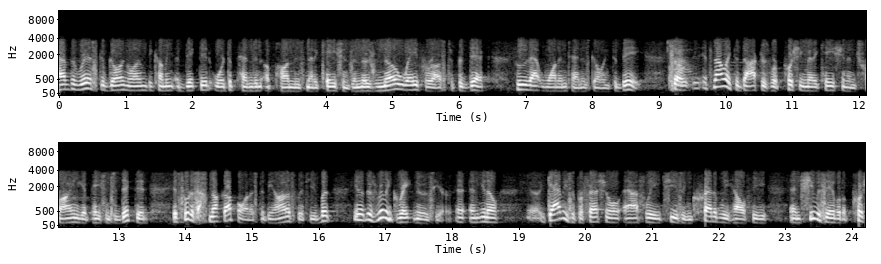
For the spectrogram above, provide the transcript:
have the risk of going on becoming addicted or dependent upon these medications. And there's no way for us to predict who that 1 in 10 is going to be. So it's not like the doctors were pushing medication and trying to get patients addicted. It sort of snuck up on us, to be honest with you. But, you know, there's really great news here. And, and you know, Gabby's a professional athlete. She's incredibly healthy, and she was able to push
